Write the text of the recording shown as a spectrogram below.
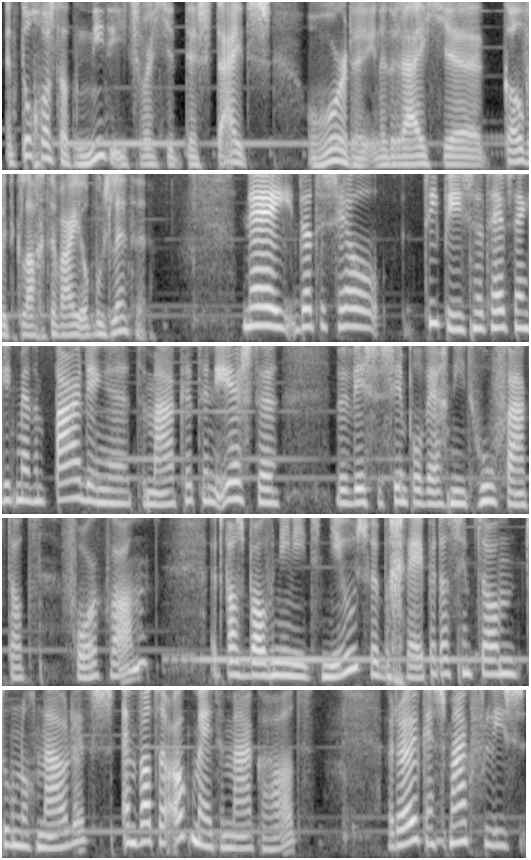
En toch was dat niet iets wat je destijds hoorde in het rijtje COVID-klachten waar je op moest letten. Nee, dat is heel typisch. Dat heeft denk ik met een paar dingen te maken. Ten eerste, we wisten simpelweg niet hoe vaak dat voorkwam. Het was bovendien iets nieuws. We begrepen dat symptoom toen nog nauwelijks. En wat er ook mee te maken had. Reuk- en smaakverlies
